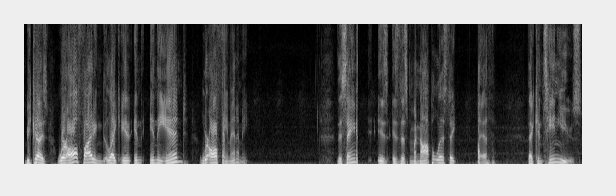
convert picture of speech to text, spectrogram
Because we're all fighting like in, in in the end, we're all same enemy. The same is is this monopolistic myth that continues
